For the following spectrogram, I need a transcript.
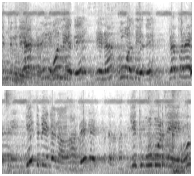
ದಿತ್ತಿನಿದೆ ಯಾಕ್ರಿ? ಓಲ್ದಿಯದೆ ಏನ? ಹೂ ಓಲ್ದಿಯದೆ ವ್ಯಾಪಾರ ಆಯ್ತ್ರಿ? ಬೇಕನ ಹಾ, ಬೇಗ ಈಚ್ ಹೂ ಬೂಡ್ದಿ ಆ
